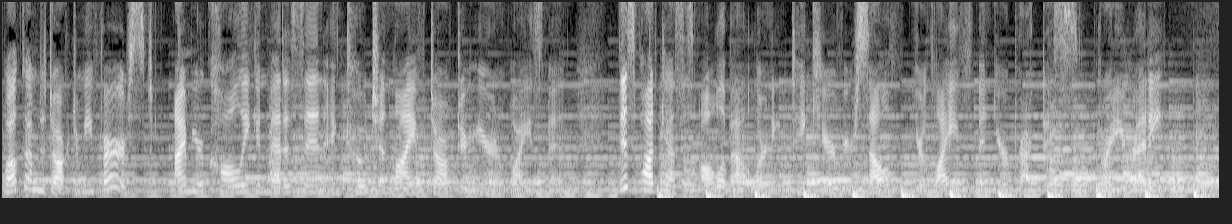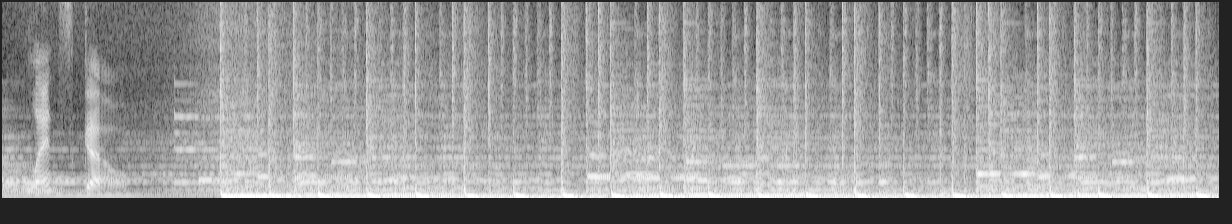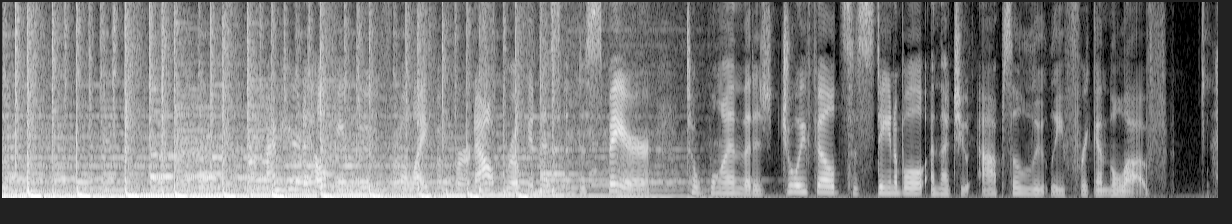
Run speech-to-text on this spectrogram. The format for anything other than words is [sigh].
Welcome to Doctor Me First. I'm your colleague in medicine and coach in life, Dr. Errin Weisman. This podcast is all about learning to take care of yourself, your life, and your practice. Are you ready? Let's go. To one that is joy filled, sustainable, and that you absolutely freaking love.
